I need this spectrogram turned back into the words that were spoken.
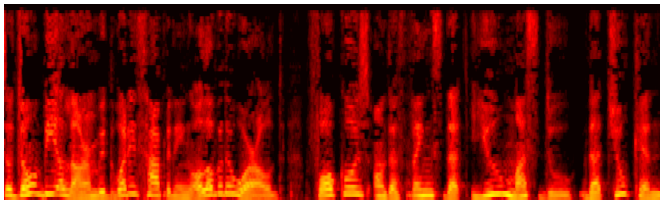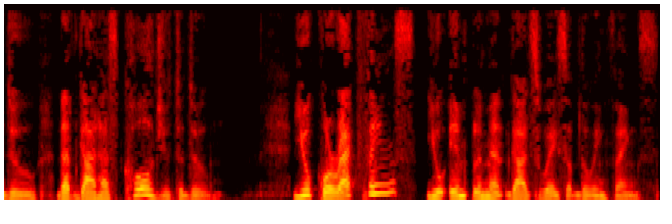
So don't be alarmed with what is happening all over the world. Focus on the things that you must do, that you can do, that God has called you to do. You correct things, you implement God's ways of doing things.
